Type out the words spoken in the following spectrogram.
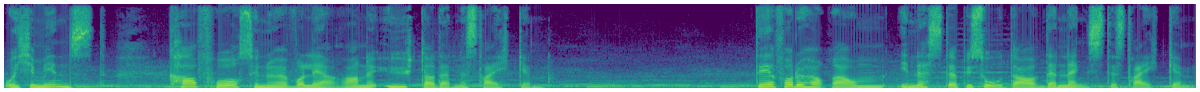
Og ikke minst, hva får Synnøve og lærerne ut av denne streiken? Det får du høre om i neste episode av Den lengste streiken.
